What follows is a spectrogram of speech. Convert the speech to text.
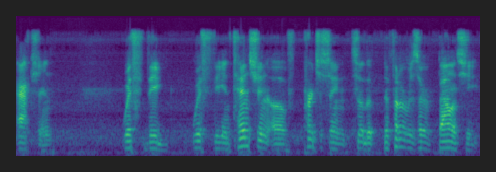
action, with the with the intention of purchasing. So the, the Federal Reserve balance sheet,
